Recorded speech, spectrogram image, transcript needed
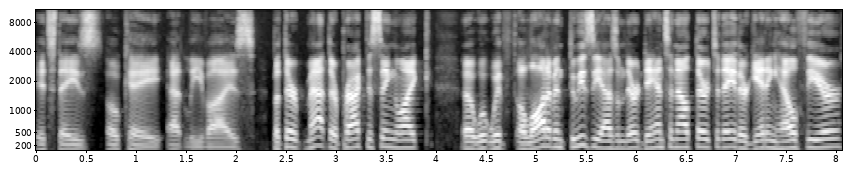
it stays okay at Levi's. But they're Matt, they're practicing like uh, with a lot of enthusiasm. They're dancing out there today. They're getting healthier.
